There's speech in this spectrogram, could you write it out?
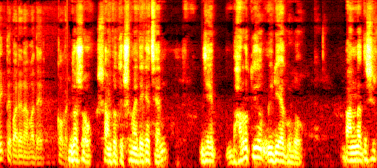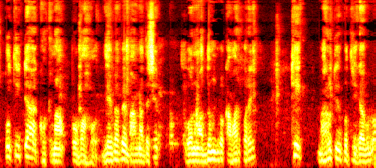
লিখতে পারেন আমাদের কমেন্ট দর্শক, সাম্প্রতিক সময় দেখেছেন যে ভারতীয় মিডিয়াগুলো বাংলাদেশের প্রতিটা ঘটনা প্রবাহ যেভাবে বাংলাদেশের গণমাধ্যমগুলো কাভার করে, ঠিক ভারতীয় পত্রিকাগুলো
